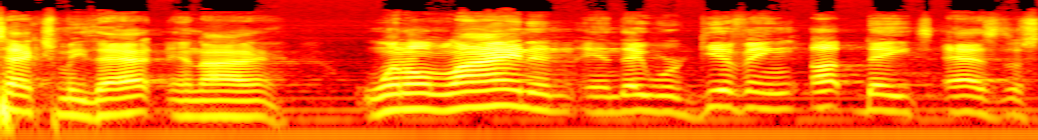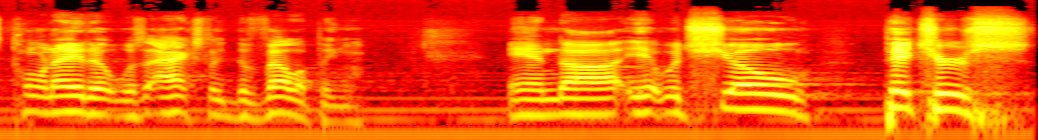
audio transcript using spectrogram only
texted me that, and I went online and, and they were giving updates as this tornado was actually developing. And uh, it would show pictures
